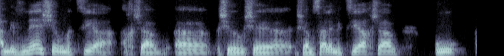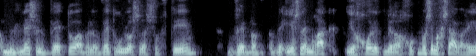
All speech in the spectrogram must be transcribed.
המבנה שהוא מציע עכשיו, שאמסלם מציע עכשיו, הוא מבנה של וטו, אבל הווטו הוא לא של השופטים, ויש להם רק יכולת מרחוק, כמו שהם עכשיו, הרי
